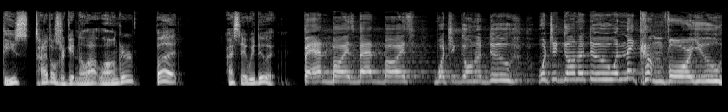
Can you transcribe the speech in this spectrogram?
these titles are getting a lot longer, but I say we do it. Bad boys, bad boys, what you gonna do? What you gonna do when they come for you?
